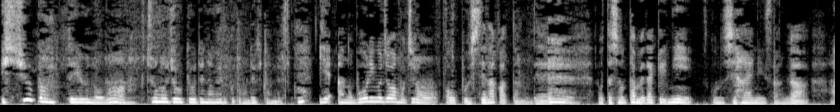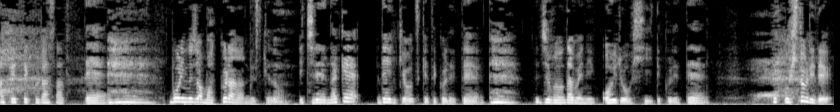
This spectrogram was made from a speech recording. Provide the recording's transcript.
一週間っていうのは普通の状況で投げることができたんですか？いえあのボーリング場はもちろんオープンしてなかったので、ええ。私のためだけにこの支配人さんが開けてくださって、ええ。ボーリング場は真っ暗なんですけど、一連だけ電気をつけてくれて、ええ。で自分のためにオイルを引いてくれて結構一人で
